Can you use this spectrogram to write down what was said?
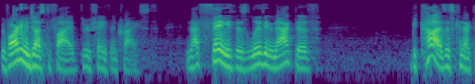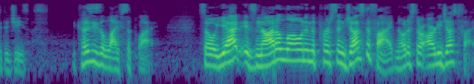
We've already been justified through faith in Christ. And that faith is living and active because it's connected to Jesus, because he's a life supply. So yet is not alone in the person justified. Notice they're already justified.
